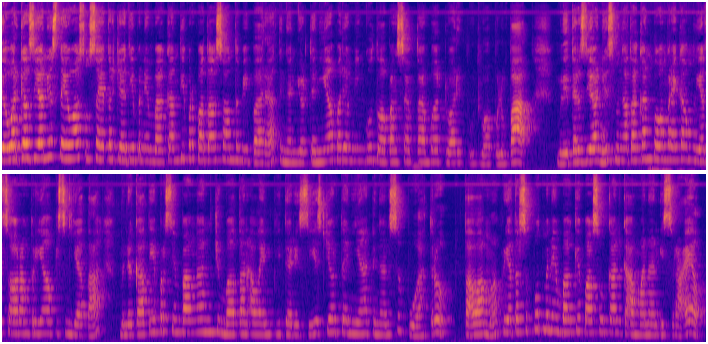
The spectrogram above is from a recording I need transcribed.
Tiga warga Zionis tewas usai terjadi penembakan di perbatasan tepi barat dengan Yordania pada Minggu 8 September 2024. Militer Zionis mengatakan bahwa mereka melihat seorang pria bersenjata mendekati persimpangan jembatan LNP dari Cisjordania dengan sebuah truk. Tak lama, pria tersebut menembaki pasukan keamanan Israel.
